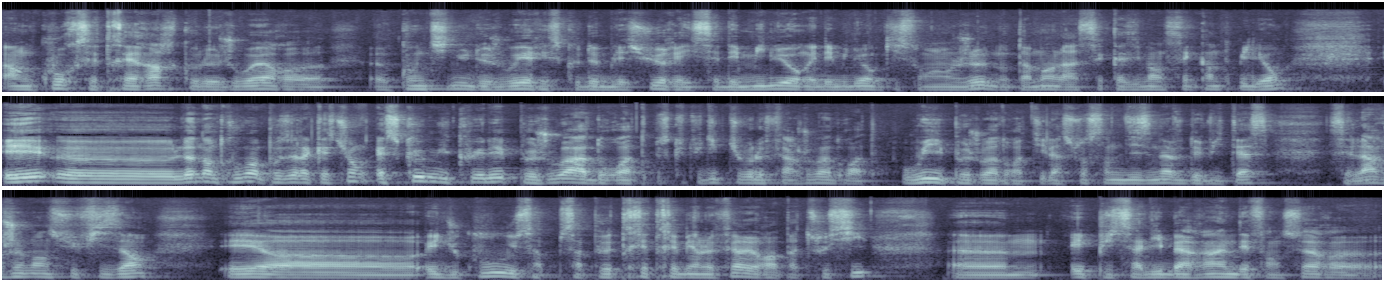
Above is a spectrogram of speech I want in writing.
en cours, c'est très rare que le joueur continue de jouer, risque de blessure. Et c'est des millions et des millions qui sont en jeu, notamment là, c'est quasiment 50 millions. Et l'un d'entre vous m'a posé la question est-ce que Mukuele peut jouer à droite? Parce que tu dis que tu veux le faire jouer à droite. Oui, il peut jouer à droite. Il a 79 de vitesse, c'est largement suffisant. Et, euh, du coup, ça, peut très très bien le faire, il n'y aura pas de souci. Euh, et puis ça libérera un défenseur euh,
